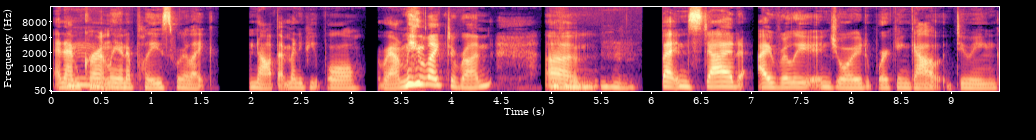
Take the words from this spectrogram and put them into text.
And I'm currently Mm. in a place where like not that many people around me like to run. Um, Mhm. but instead, I really enjoyed working out, doing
